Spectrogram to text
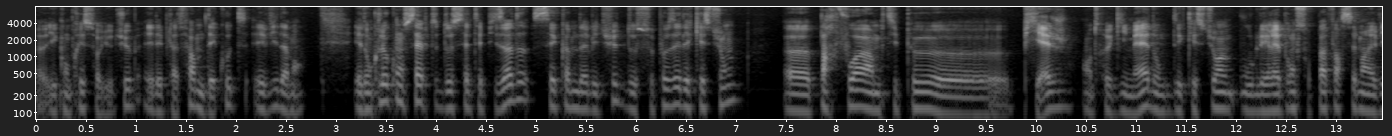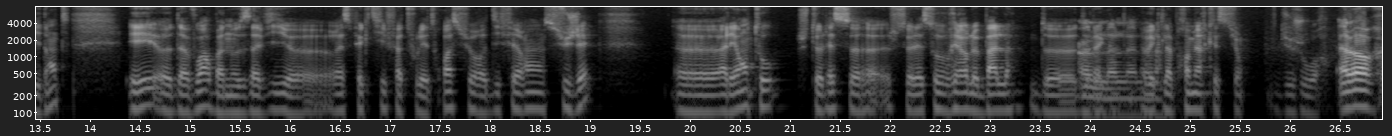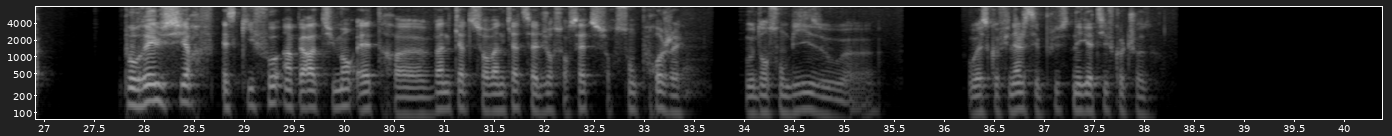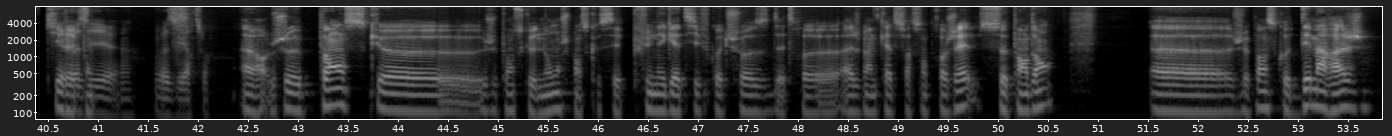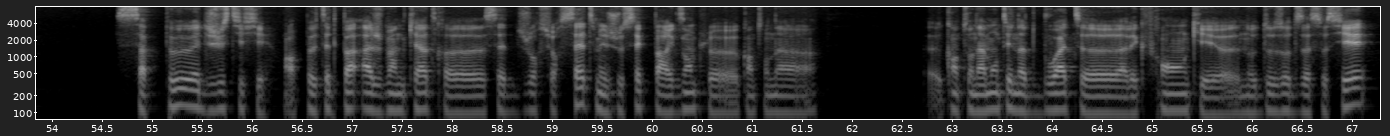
euh, y compris sur YouTube et les plateformes d'écoute évidemment. Et donc le concept de cet épisode, c'est comme d'habitude de se poser des questions euh, parfois un petit peu euh, piège, entre guillemets, donc des questions où les réponses sont pas forcément évidentes, et euh, d'avoir bah, nos avis respectifs à tous les trois sur différents sujets. allez, Anto, je te laisse, je te laisse ouvrir le bal de, oh avec la première question du jour. Alors, pour réussir, est-ce qu'il faut impérativement être 24 sur 24, 7 jours sur 7 sur son projet? Ou dans son bise ou ou est-ce qu'au final, c'est plus négatif qu'autre chose? Qui répond? Euh, Vas-y, Arthur. Alors, je pense que je pense que non. Je pense que c'est plus négatif qu'autre chose d'être H24 euh, sur son projet. Cependant, euh, je pense qu'au démarrage, ça peut être justifié. Alors peut-être pas H24 7 jours sur 7, mais je sais que par exemple, quand on a euh, quand on a monté notre boîte euh, avec Franck et euh, nos deux autres associés,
